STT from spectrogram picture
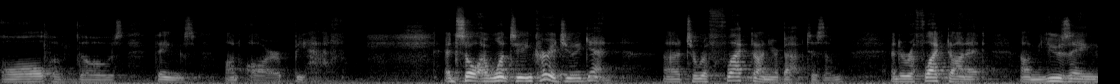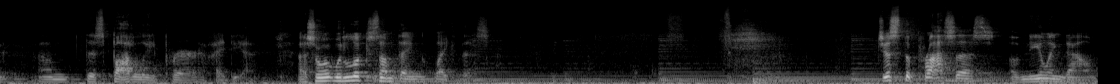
all of those things on our behalf. And so I want to encourage you again uh, to reflect on your baptism and to reflect on it um, using um, this bodily prayer idea. Uh, so it would look something like this. Just the process of kneeling down,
